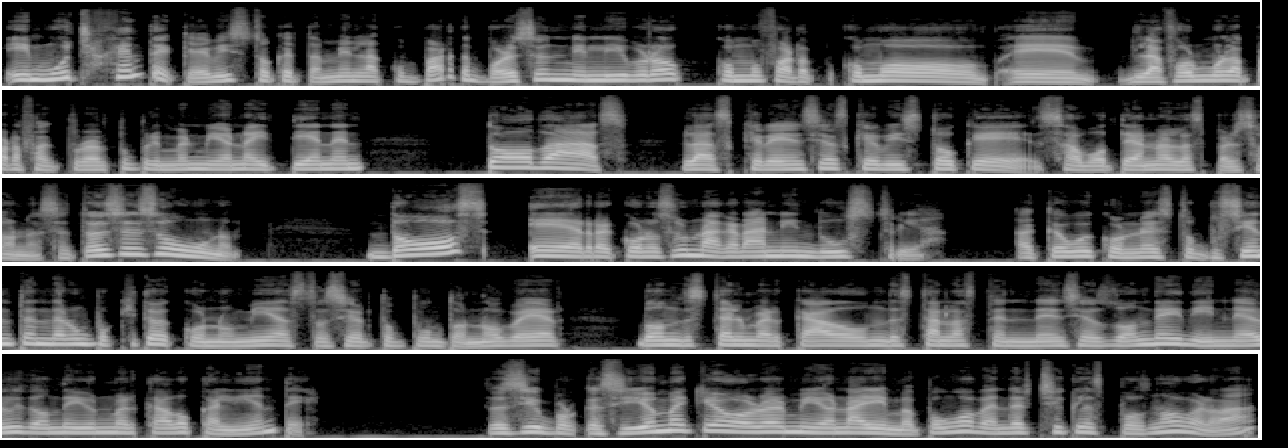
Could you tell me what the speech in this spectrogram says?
Y mucha gente que he visto que también la comparte. Por eso en mi libro, como, eh, la fórmula para facturar tu primer millón, ahí tienen todas las creencias que he visto que sabotean a las personas. Entonces, eso uno. Dos, eh, reconocer una gran industria. ¿A qué voy con esto? Pues sí entender un poquito de economía hasta cierto punto, no ver dónde está el mercado, dónde están las tendencias, dónde hay dinero y dónde hay un mercado caliente. Es decir, porque si yo me quiero volver millonario y me pongo a vender chicles, pues no, ¿verdad?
